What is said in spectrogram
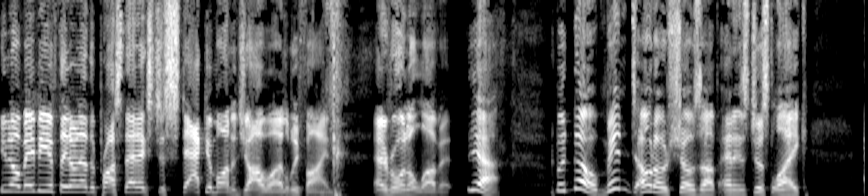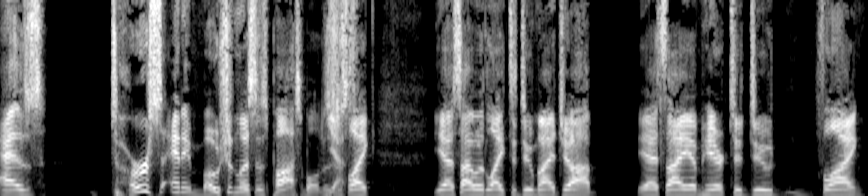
You know, maybe if they don't have the prosthetics, just stack him on a Jawa. It'll be fine. Everyone will love it. Yeah. But no, Mindono shows up and is just like as terse and emotionless as possible. It's Yes. just like, yes, I would like to do my job. Yes, I am here to do flying.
